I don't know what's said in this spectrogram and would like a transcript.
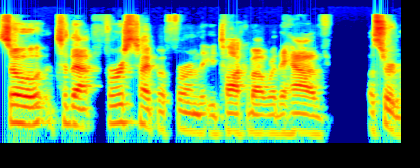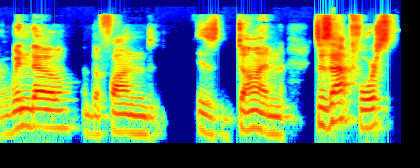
So, to that first type of firm that you talk about, where they have a certain window, the fund is done. Does that force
